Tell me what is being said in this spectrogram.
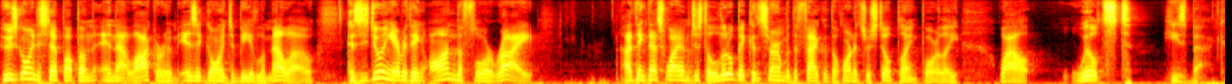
Who's going to step up on, in that locker room? Is it going to be LaMelo? Because he's doing everything on the floor right. I think that's why I'm just a little bit concerned with the fact that the Hornets are still playing poorly while whilst he's back.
